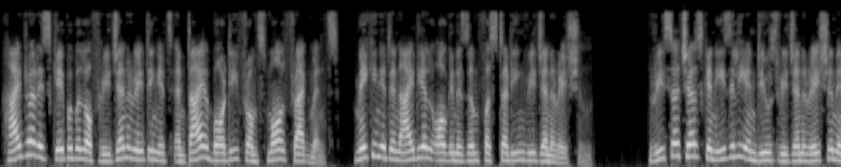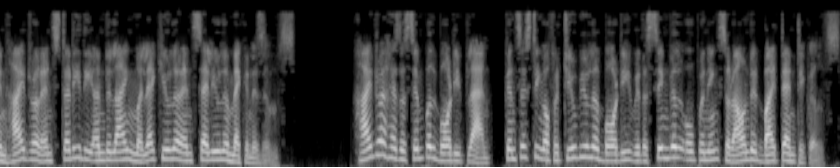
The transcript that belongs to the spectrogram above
Hydra is capable of regenerating its entire body from small fragments, making it an ideal organism for studying regeneration. Researchers can easily induce regeneration in Hydra and study the underlying molecular and cellular mechanisms. Hydra has a simple body plan, consisting of a tubular body with a single opening surrounded by tentacles.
